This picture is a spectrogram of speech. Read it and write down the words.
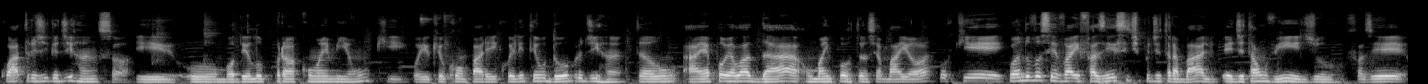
4 GB de RAM só. E o modelo Pro com M1, que foi o que eu comparei com ele, tem o dobro de RAM. Então a Apple ela dá uma importância maior, porque quando você vai fazer esse tipo de trabalho, editar um vídeo, fazer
